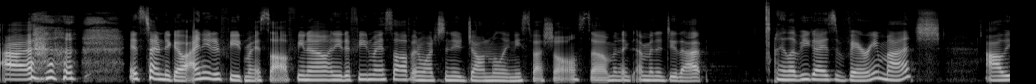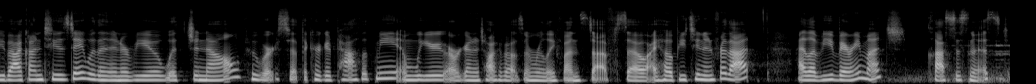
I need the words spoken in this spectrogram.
Uh, it's time to go. I need to feed myself, you know, I need to feed myself and watch the new John Mulaney special. So I'm going to, I'm going to do that. I love you guys very much. I'll be back on Tuesday with an interview with Janelle, who works at the Crooked Path with me, and we are going to talk about some really fun stuff. So I hope you tune in for that. I love you very much. Class dismissed.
